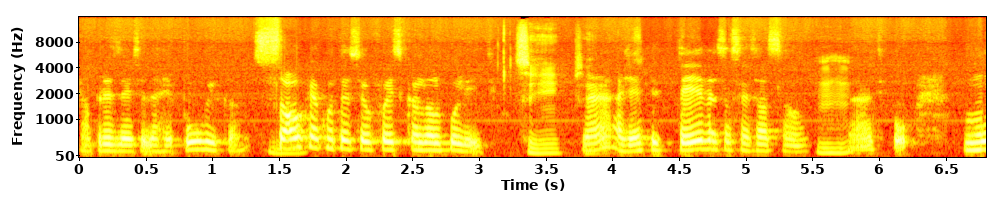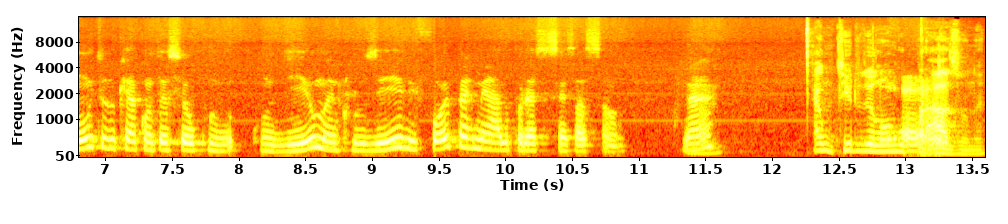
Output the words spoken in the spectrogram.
na presidência da República, só uhum. o que aconteceu foi escândalo político. Sim. sim. Né? A gente teve essa sensação. Uhum. Né? Tipo, muito do que aconteceu com, com Dilma, inclusive, foi permeado por essa sensação. Né? Uhum. É um tiro de longo é, prazo, né?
